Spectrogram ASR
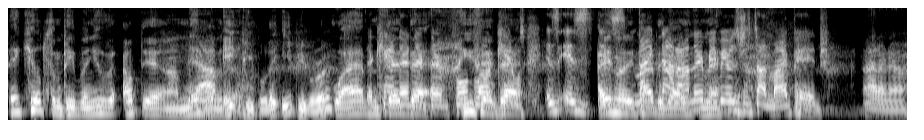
They killed some people and you were out there um, mingling Yeah. with Eight them. people. They eat people, right? Well, I they're haven't can said they're, they're, that. they're full he blown said cannibals. that. Is is I didn't is Mike tied the not on there? Maybe it was just on my page. I don't know.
